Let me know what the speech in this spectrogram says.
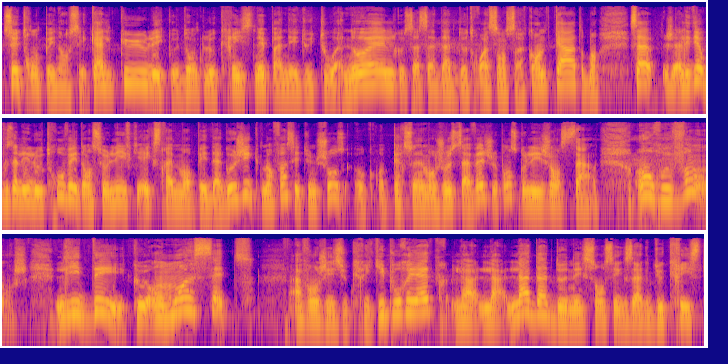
s'est trompé dans ses calculs et que donc le Christ n'est pas né du tout à Noël, que ça, ça date de 354. Bon, ça, j'allais dire, vous allez le trouver dans ce livre qui est extrêmement pédagogique, mais enfin, c'est une chose, personnellement, je savais, je pense que les gens savent. En revanche, l'idée qu'en moins 7, avant Jésus-Christ, qui pourrait être la, date de naissance exacte du Christ.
